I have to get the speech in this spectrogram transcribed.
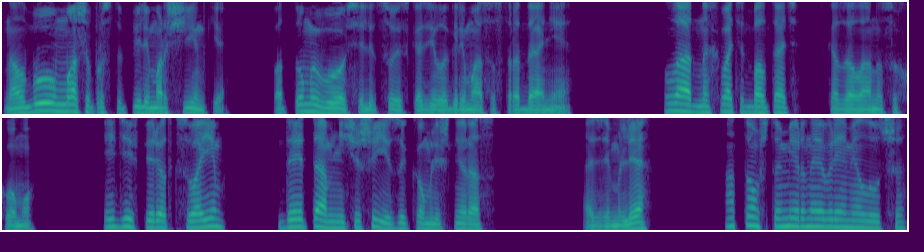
На лбу у Маши проступили морщинки. Потом и вовсе лицо исказило гримаса страдания. «Ладно, хватит болтать», — сказала она сухому. «Иди вперед к своим, да и там не чеши языком лишний раз». «О земле?» «О том, что мирное время лучше.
